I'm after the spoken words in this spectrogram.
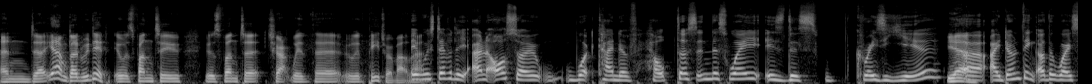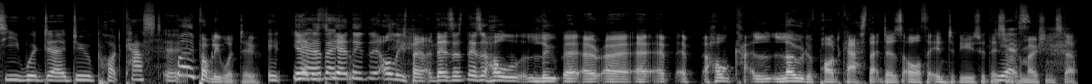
and uh, yeah, I'm glad we did. It was fun to it was fun to chat with uh, with Peter about that. It was definitely, and also what kind of helped us in this way is this crazy year. Yeah. uh, I don't think otherwise he would uh, do podcast. Uh, Well, he probably would do. It- yeah, yeah, there's- but- yeah. They, they- all these there's a there's a whole loop, uh, uh, uh, uh, a whole load of podcasts that does author interviews with this and Yes. Stuff.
